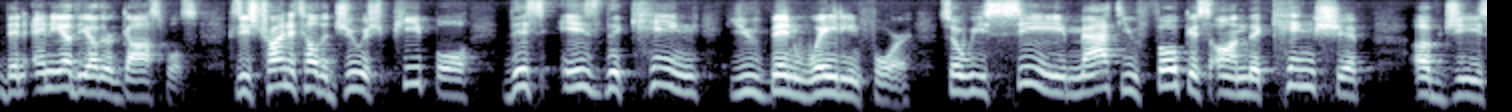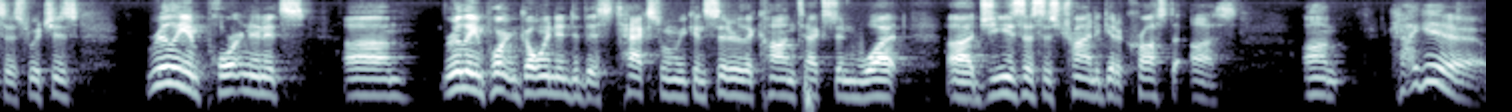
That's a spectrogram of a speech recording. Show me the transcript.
than any of the other gospels. Because he's trying to tell the Jewish people, this is the king you've been waiting for. So we see Matthew focus on the kingship of Jesus, which is really important, and it's um, really important going into this text when we consider the context and what uh, Jesus is trying to get across to us. Um, can I get a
